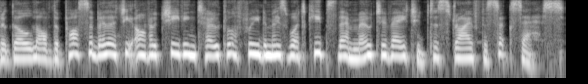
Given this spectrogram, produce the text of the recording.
The goal of the possibility of achieving total freedom is what keeps them motivated to strive for success.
